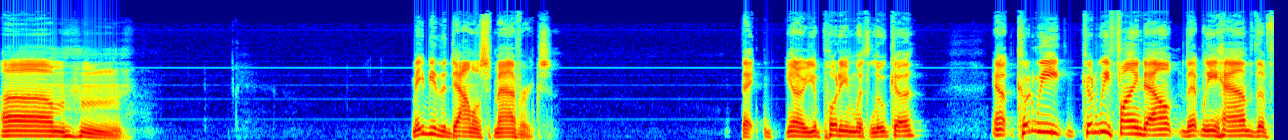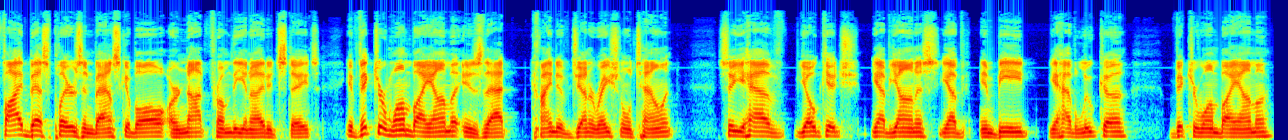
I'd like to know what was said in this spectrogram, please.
Um, hmm. Maybe the Dallas Mavericks. That you know, you put him with Luka. You know, could we could we find out that we have the five best players in basketball are not from the United States? If Victor Wambayama is that kind of generational talent, so you have Jokic, you have Giannis, you have Embiid, you have Luka, Victor Wambayama.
